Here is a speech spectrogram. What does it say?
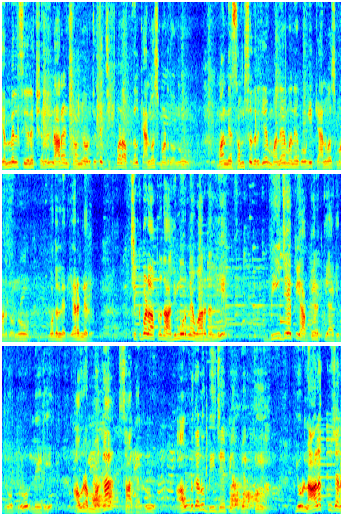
ಎಂ ಎಲ್ ಸಿ ಎಲೆಕ್ಷನಲ್ಲಿ ನಾರಾಯಣ ಸ್ವಾಮಿ ಅವ್ರ ಜೊತೆ ಚಿಕ್ಕಬಳ್ಳಾಪುರದಲ್ಲಿ ಕ್ಯಾನ್ವಾಸ್ ಮಾಡಿದವನು. ಮಾನ್ಯ ಸಂಸದರಿಗೆ ಮನೆ ಮನೆಗೆ ಹೋಗಿ ಕ್ಯಾನ್ವಾಸ್ ಮಾಡಿದವನು. ಮೊದಲನೇದು. ಎರಡನೇದು, ಚಿಕ್ಕಬಳ್ಳಾಪುರದ ಹದಿಮೂರನೇ ವಾರ್ಡಲ್ಲಿ ಬಿ ಜೆ ಪಿ ಅಭ್ಯರ್ಥಿಯಾಗಿದ್ದರು ಒಬ್ಬರು ಲೇಡಿ. ಅವರ ಮಗ ಸಾಗರರು. ಆ ಹುಡುಗನು ಬಿ ಜೆ ಪಿ ಅಭ್ಯರ್ಥಿ. ಇವ್ರು ನಾಲ್ಕು ಜನ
